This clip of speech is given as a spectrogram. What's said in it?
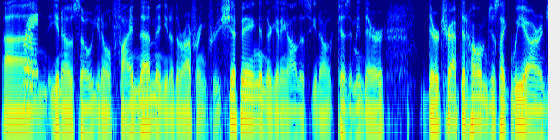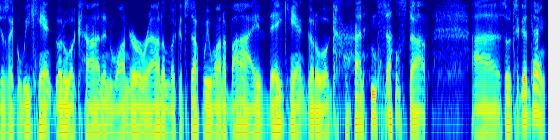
Um, right. You know, so you know, find them, and you know, they're offering free shipping, and they're getting all this, you know, because I mean, they're they're trapped at home just like we are, and just like we can't go to a con and wander around and look at stuff we want to buy, they can't go to a con and sell stuff. Uh, so it's a good thing.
